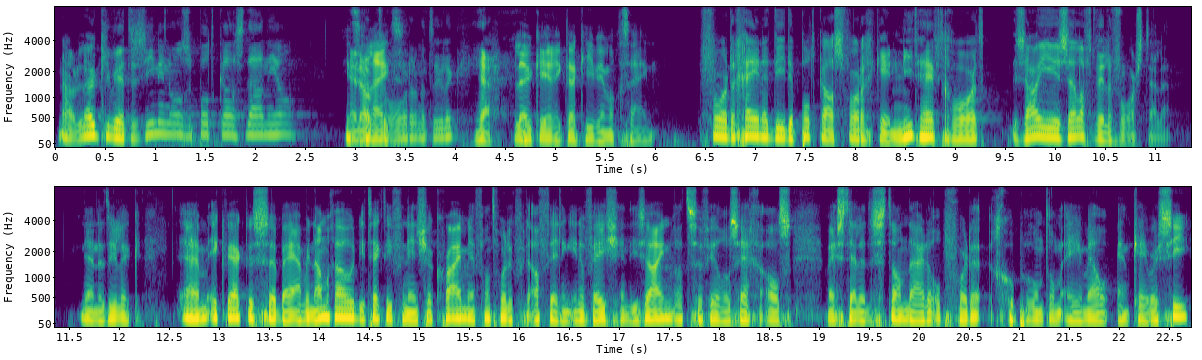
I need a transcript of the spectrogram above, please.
Nou, leuk je weer te zien in onze podcast, Daniel. En ook te horen natuurlijk. Ja. Leuk Erik dat ik hier weer mocht zijn. Voor degene die de podcast vorige keer niet heeft gehoord, zou je jezelf willen voorstellen? Ja, natuurlijk. Um, ik werk dus uh, bij ABN AMRO, Detective Financial Crime en verantwoordelijk voor de afdeling Innovation Design. Wat zoveel wil zeggen als wij stellen de standaarden op voor de groep rondom EML en KYC.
